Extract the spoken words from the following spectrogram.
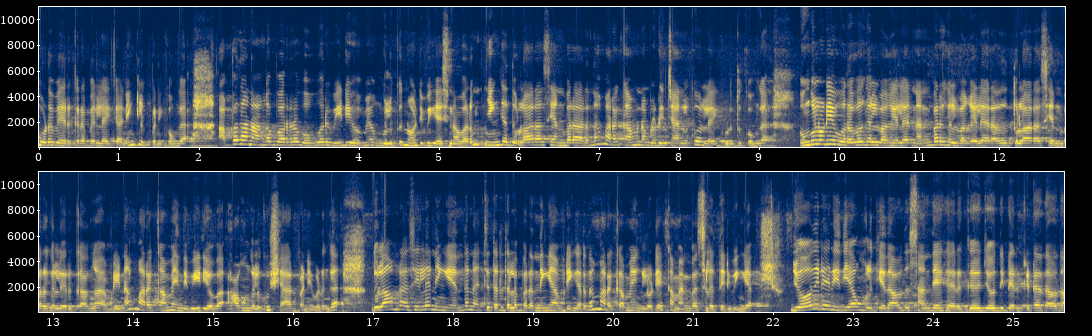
கூடவே இருக்கிற பெல் ஐக்கானையும் கிளிக் பண்ணிக்கோங்க. அப்போ தான் நாங்கள் போடுற ஒவ்வொரு வீடியோவுமே உங்களுக்கு நோட்டிஃபிகேஷனாக வரும். நீங்கள் துளாராசி அன்பராக இருந்தால் மறக்காமல் நம்மளுடைய சேனலுக்கு ஒரு லைக் கொடுத்துக்கோங்க. உங்களுடைய உறவுகள் வகையில் நண்பர்கள் வகையில் யாராவது துளாராசி அன்பர்கள் இருக்காங்க அப்படின்னா மறக்காமல் இந்த வீடியோவை அவங்களுக்கும் ஷேர் பண்ணி விடுங்க துலாம் ராசியில் நீங்கள் எந்த நட்சத்திரத்தில் பிறந்தீங்க அப்படிங்கிறத மறக்காமல் எங்களுடைய கமெண்ட் பாக்ஸில் தெரிவிங்க. ஜோதிட ரீதியாக உங்களுக்கு ஏதாவது சந்தேகம் இருக்குது ஜோதிடர்கிட்ட ஏதாவது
